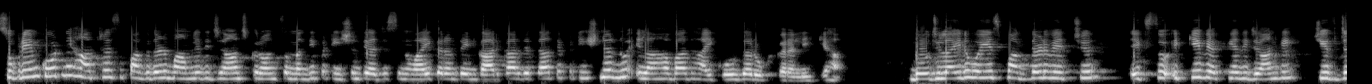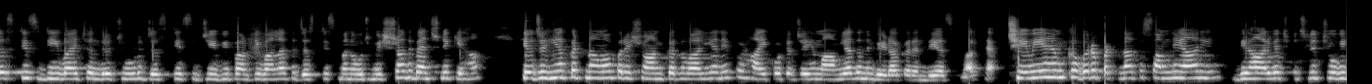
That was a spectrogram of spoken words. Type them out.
ਸੁਪਰੀਮ ਕੋਰਟ ਨੇ ਹਾਥਰਸ ਭਗਦੜ ਮਾਮਲੇ ਦੀ ਜਾਂਚ ਕਰਾਉਣ ਸੰਬੰਧੀ ਪਟੀਸ਼ਨ ਤੇ ਅੱਜ ਸੁਣਵਾਈ ਕਰਨ ਤੋਂ ਇਨਕਾਰ ਕਰ ਦਿੱਤਾ ਤੇ ਪਟੀਸ਼ਨਰ ਨੂੰ ਇਲਾਹਾਬਾਦ ਹਾਈ ਕੋਰਟ ਦਾ ਰੁਖ ਕਰਨ ਲਈ ਕਿਹਾ। 2 ਜੁਲਾਈ ਨੂੰ ਹੋਈ ਇਸ ਭਗਦੜ ਵਿੱਚ 121 ਵਿਅਕਤੀਆਂ ਦੀ ਜਾਨ ਗਈ। Chief justice DY Chandrachud, justice JB Pardiwala ਤੇ ਜਸਟਿਸ ਮਨੋਜ ਮਿਸ਼ਰਾ ਦੇ ਬੈਂਚ ਨੇ ਕਿਹਾ ਕਿ ਅਜਿਹੀਆਂ ਘਟਨਾਵਾਂ ਪਰੇਸ਼ਾਨ ਕਰਨ ਵਾਲੀਆਂ ਨੇ, ਪਰ ਹਾਈ ਕੋਰਟ ਅਜਿਹੇ ਮਾਮਲਿਆਂ ਦਾ ਨਿਬੇੜਾ ਕਰਨ ਦੇ ਅਸਮਰਥ ਹੈ। ਛੇਵੀਂ ਅਹਿਮ ਖਬਰ ਪਟਨਾ ਤੋਂ ਸਾਹਮਣੇ ਆ ਰਹੀ ਹੈ। ਬਿਹਾਰ ਵਿੱਚ ਪਿਛਲੇ 24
